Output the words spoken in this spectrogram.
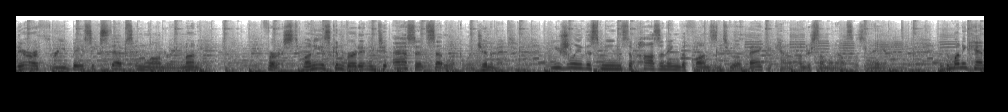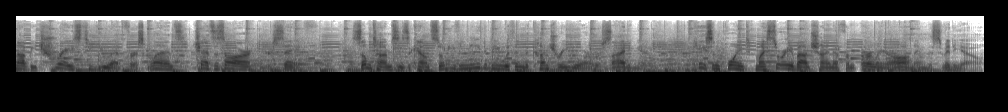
There are three basic steps in laundering money. First, money is converted into assets that look legitimate. Usually this means depositing the funds into a bank account under someone else's name. If the money cannot be traced to you at first glance, chances are you're safe. Sometimes these accounts don't even need to be within the country you are residing in. Case in point, my story about China from earlier on in this video.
